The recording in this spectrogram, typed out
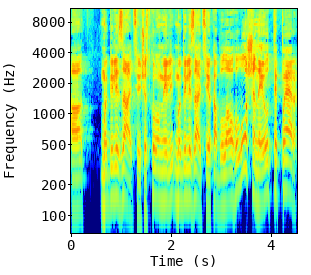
а, Мобілізацію, часткову мобілі- мобілізацію, яка була оголошена, і от тепер,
